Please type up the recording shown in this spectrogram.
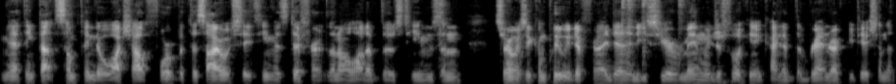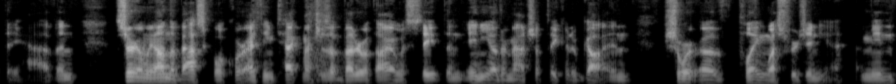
I mean, I think that's something to watch out for. But this Iowa State team is different than a lot of those teams, and certainly it's a completely different identity. So you're mainly just looking at kind of the brand reputation that they have. And certainly on the basketball court, I think Tech matches up better with Iowa State than any other matchup they could have gotten, short of playing West Virginia. I mean,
